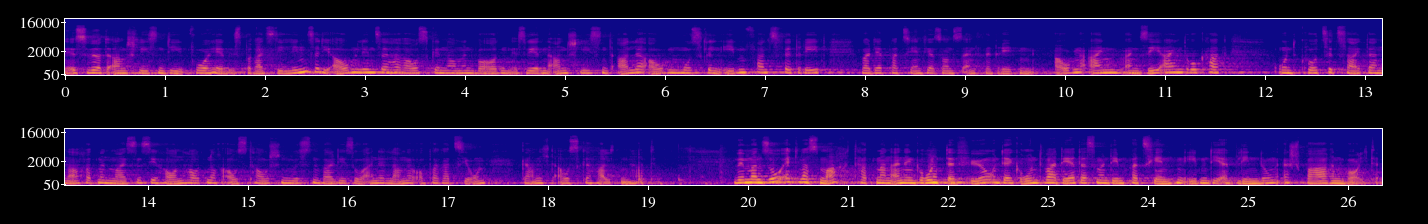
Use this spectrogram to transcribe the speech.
Es wird anschließend die, vorher ist bereits die Linse, die Augenlinse herausgenommen worden. Es werden anschließend alle Augenmuskeln ebenfalls verdreht, weil der Patient ja sonst einen verdrehten Augenein, einen Seheindruck hat. Und kurze Zeit danach hat man meistens die Hornhaut noch austauschen müssen, weil die so eine lange Operation gar nicht ausgehalten hat. Wenn man so etwas macht, hat man einen Grund dafür und der Grund war der, dass man dem Patienten eben die Erblindung ersparen wollte.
